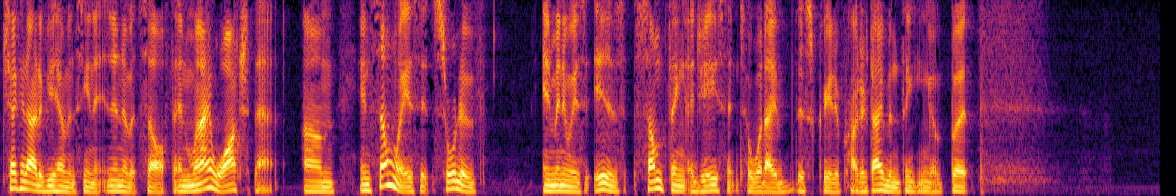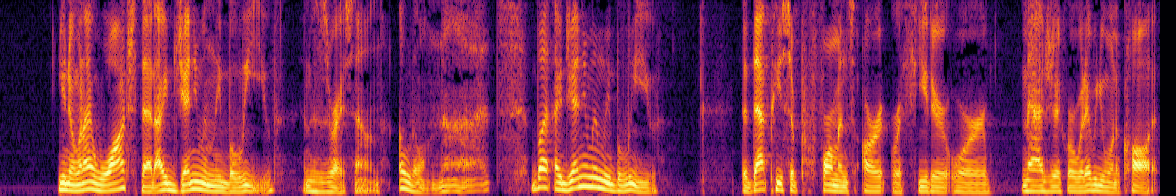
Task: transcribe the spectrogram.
check it out if you haven't seen it in and of itself. And when I watched that, um, in some ways, it sort of, in many ways, is something adjacent to what I this creative project I've been thinking of. But you know, when I watched that, I genuinely believe, and this is where I sound a little nuts, but I genuinely believe that that piece of performance art or theater or magic or whatever you want to call it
